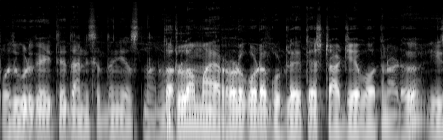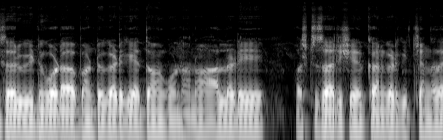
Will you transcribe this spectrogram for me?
పొదుగుడికి అయితే దాన్ని సిద్ధం చేస్తున్నాను. త్వరలో మా ఎర్రోడు కూడా గుడ్లు అయితే స్టార్ట్ చేయబోతున్నాడు. ఈసారి వీటిని కూడా బంటుగాడికి ఇద్దాం అనుకుంటున్నాను. ఆల్రెడీ ఫస్ట్ సారి షేర్ ఖాన్ గడికి ఇచ్చాం కదా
